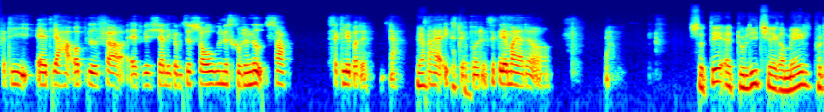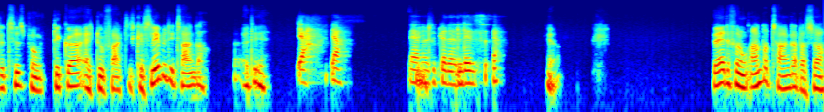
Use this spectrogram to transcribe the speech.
Fordi at jeg har oplevet før, at hvis jeg ligger mig til at sove uden at skrive det ned, så, så glipper det. Ja. Ja. Så har jeg ikke styr okay. på det. Så glemmer jeg det. Og, ja. Så det, at du lige tjekker mail på det tidspunkt, det gør, at du faktisk kan slippe de tanker? Er det? Ja, ja. Ja, når det bliver der lettelse, ja. Ja. Hvad er det for nogle andre tanker, der så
